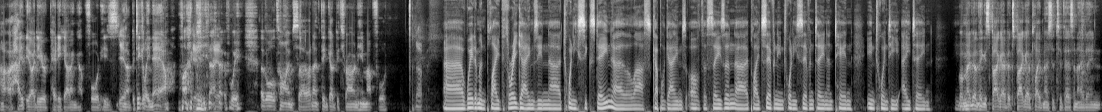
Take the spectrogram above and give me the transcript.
Uh, I hate the idea of Petty going up forward. He's yeah. you know particularly now, like yeah, you know, yeah. we of all time. So I don't think I'd be throwing him up forward. No. Uh, Weideman played three games in uh, 2016, uh, the last couple of games of the season. Uh, he played seven in 2017 and 10 in 2018. Well, maybe I'm thinking Spargo, but Spargo played most of 2018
